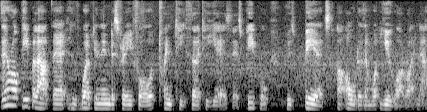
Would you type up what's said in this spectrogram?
there are people out there who've worked in the industry for 20, 30 years. There's people whose beards are older than what you are right now.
